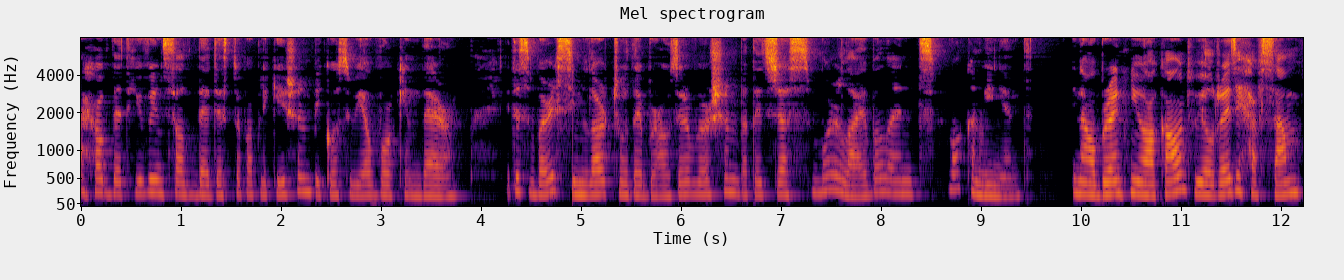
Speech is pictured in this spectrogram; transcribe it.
I hope that you've installed the desktop application because we are working there. It is very similar to the browser version, but it's just more reliable and more convenient. In our brand new account, we already have some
